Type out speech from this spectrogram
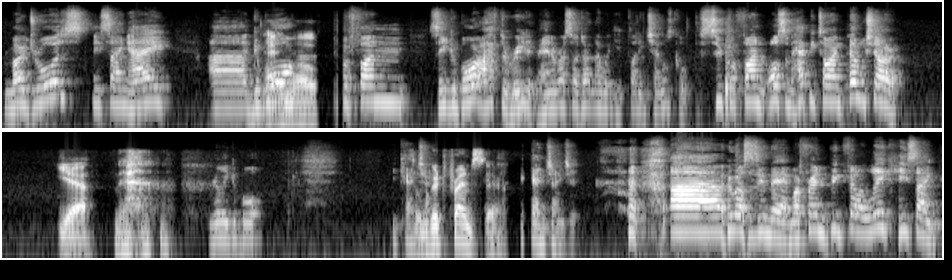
Mo Draws. He's saying, hey. Uh, Gabor, Hey super fun. See, Gabor, I have to read it, man, or else I don't know what your bloody channel's called. The super fun, awesome, happy time pedal show. Yeah. Yeah, Really, Gabor? You can some good friends there. You can change it. uh, who else is in there? My friend Big Fella Link. He's saying,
